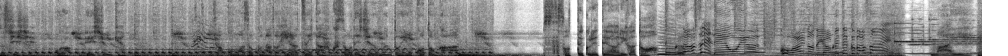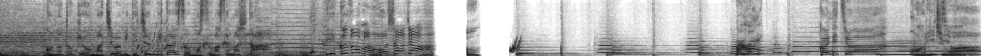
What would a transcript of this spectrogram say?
涼しいしほら青春剣。雑魚魔族などひらついた服装で十分ということか。誘ってくれてありがとう。なぜ礼を言う？怖いのでやめてください。まあいい。この時を待ちわびて準備体操も済ませました。行くぞ魔法少女。うん。こんにちは。こんにちは。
